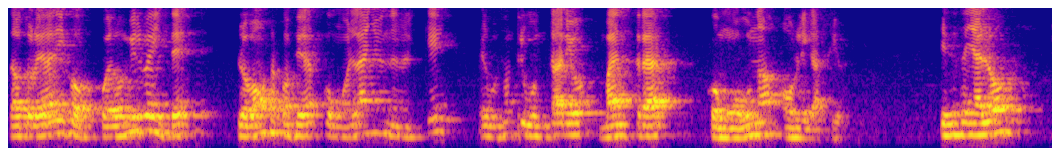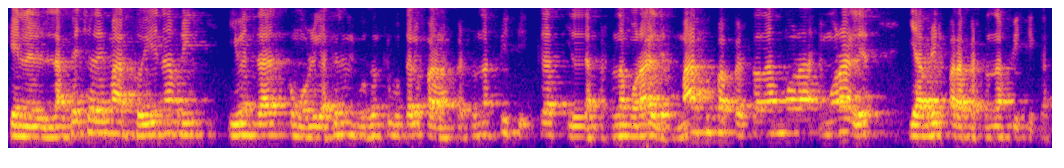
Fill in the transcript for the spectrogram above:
la autoridad dijo, pues 2020 lo vamos a considerar como el año en el que el buzón tributario va a entrar como una obligación. Y se señaló que en la fecha de marzo y en abril iba a entrar como obligación de discusión tributaria para las personas físicas y las personas morales. Marzo para personas morales y abril para personas físicas.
